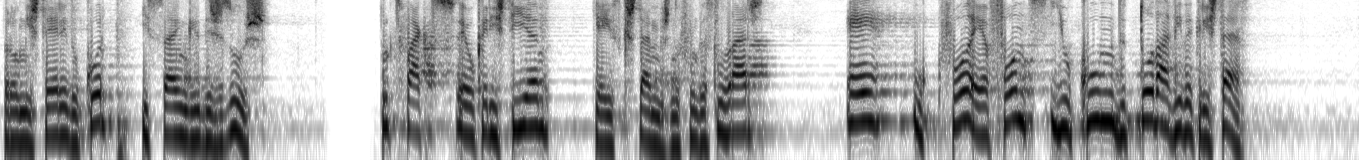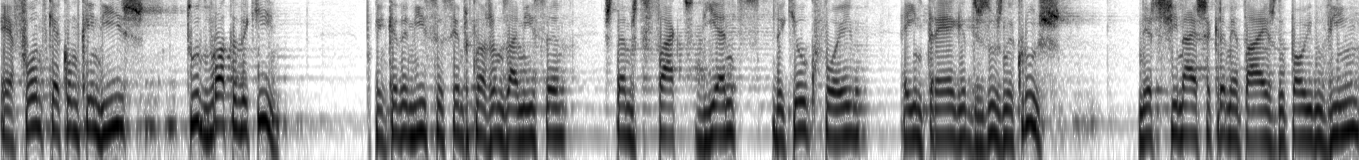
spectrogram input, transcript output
para o mistério do corpo e sangue de Jesus. Porque, de facto, a Eucaristia, que é isso que estamos, no fundo, a celebrar, é, o, é a fonte e o cume de toda a vida cristã. É a fonte que é como quem diz: tudo brota daqui. Em cada missa, sempre que nós vamos à missa, estamos de facto diante daquilo que foi a entrega de Jesus na cruz. Nestes sinais sacramentais do pão e do vinho,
